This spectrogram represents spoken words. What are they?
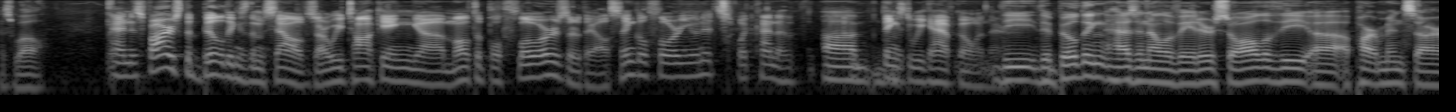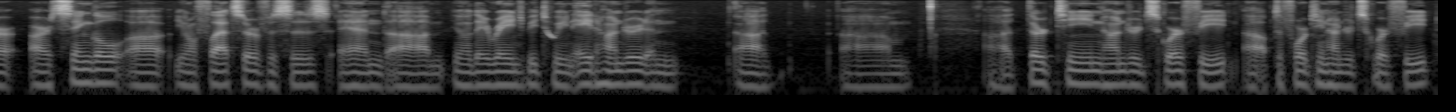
as well. And as far as the buildings themselves, are we talking uh, multiple floors? Are they all single floor units? What kind of um, things do we have going there? The the building has an elevator, so all of the uh, apartments are are single, uh, you know, flat surfaces, and um, you know they range between 800 and um, uh, 1,300 square feet, uh, up to 1,400 square feet.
